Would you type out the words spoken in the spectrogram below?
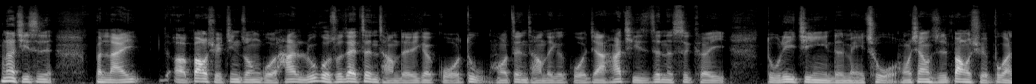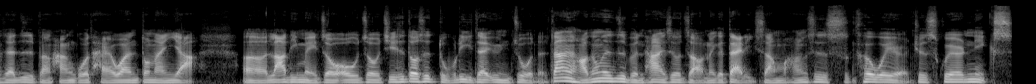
那其实本来呃，暴雪进中国，它如果说在正常的一个国度或正常的一个国家，它其实真的是可以独立经营的，没错。我像是暴雪，不管在日本、韩国、台湾、东南亚、呃拉丁美洲、欧洲，其实都是独立在运作的。当然，好像在日本，它还是有找那个代理商嘛，好像是史克威尔，就是 Square Enix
